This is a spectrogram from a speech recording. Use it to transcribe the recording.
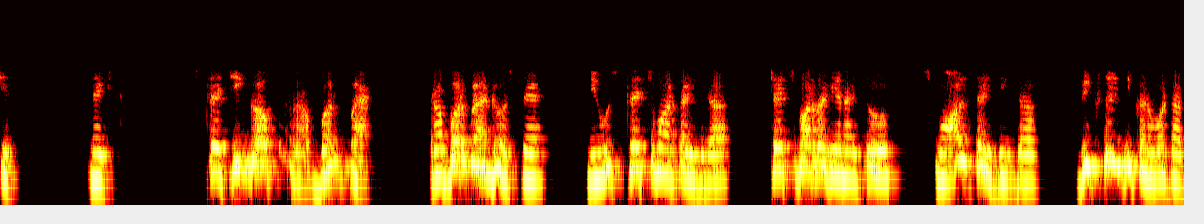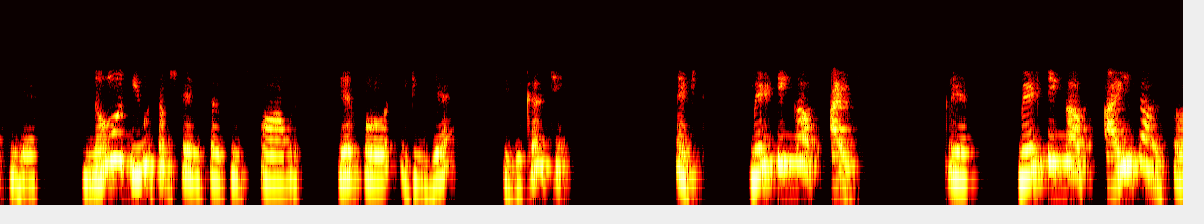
change next stretching of rubber band rubber band ಅಷ್ಟೇ. ನೀವು ಸ್ಟ್ರೆಚ್ ಮಾಡ್ತಾ ಇದ್ದೀರಾ? ಸ್ಟ್ರೆಚ್ ಮಾಡಿದಾಗ ಏನಾಯಿತು? ಸ್ಮಾಲ್ ಸೈಜಿಂದ ಬಿಗ್ ಸೈಜ್ ಕನ್ವರ್ಟ್ ಆಗ್ತಿದೆ no new substances is formed therefore it is a physical change next melting of ice clear melting of ice also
